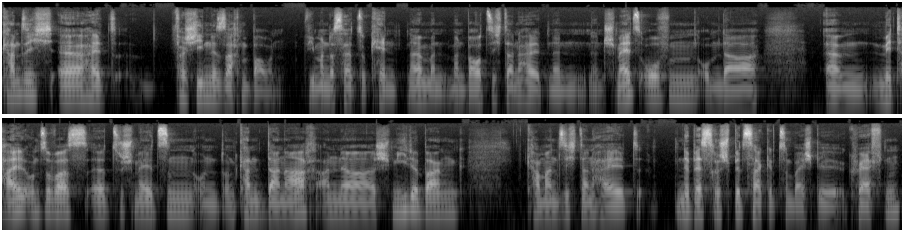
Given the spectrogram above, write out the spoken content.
kann sich äh, halt verschiedene Sachen bauen, wie man das halt so kennt. Ne? Man, man baut sich dann halt einen, einen Schmelzofen, um da ähm, Metall und sowas äh, zu schmelzen und, und kann danach an der Schmiedebank kann man sich dann halt eine bessere Spitzhacke zum Beispiel craften,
